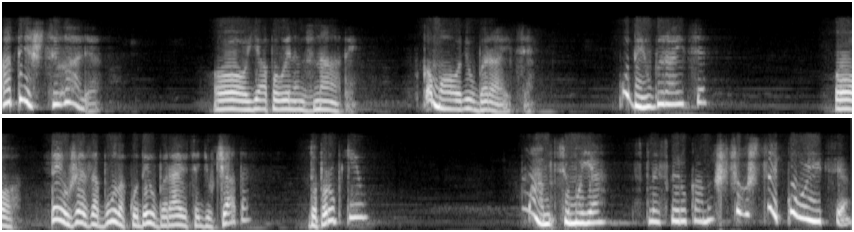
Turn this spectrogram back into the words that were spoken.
А де ж це Галя? О, я повинен знати. В коморі вбирається. Куди вбирається? О, ти вже забула, куди вбираються дівчата? До порубків? Мамцю моя, сплескує руками, що ж це коїться?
